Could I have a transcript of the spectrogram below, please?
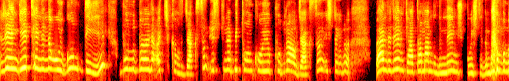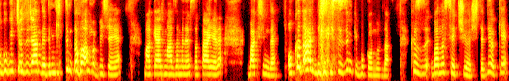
rengi tenine uygun değil. Bunu böyle açık alacaksın. Üstüne bir ton koyu pudra alacaksın. İşte ben de dedim ki tamam dedim neymiş bu iş dedim. Ben bunu bugün çözeceğim dedim. Gittim tamam mı bir şeye. Makyaj malzemeleri satan yere. Bak şimdi o kadar bilgisizim ki bu konuda. Kız bana seçiyor işte diyor ki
